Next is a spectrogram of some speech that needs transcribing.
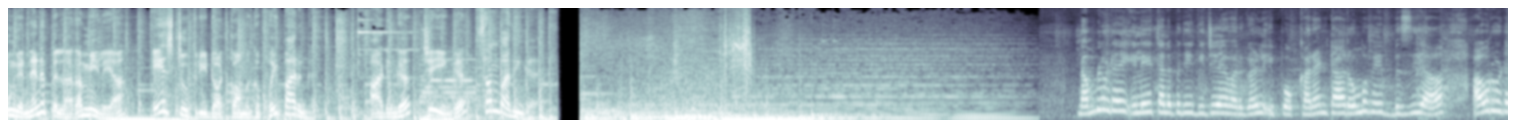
உங்க நினைப்பெல்லாம் ரம்மி இல்லையா? ஏஸ் டூ த்ரீ டாட் காமுக்கு போய் பாருங்க. ஆடுங்க ஜெயிங்க சம்பாதிங்க. நம்மளோட இளைய தளபதி விஜய் அவர்கள் இப்போது கரண்ட்டாக ரொம்பவே பிஸியாக அவரோட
